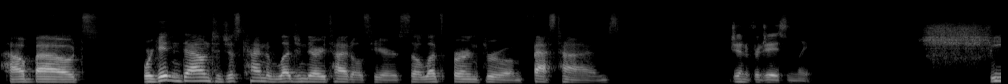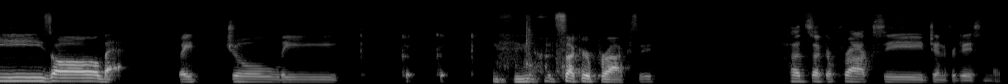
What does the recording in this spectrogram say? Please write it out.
How about we're getting down to just kind of legendary titles here, so let's burn through them. Fast Times. Jennifer Jason Leigh. She's all that. Rachael Leigh. Sucker Proxy. Hudsucker Proxy. Jennifer Jason Leigh.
